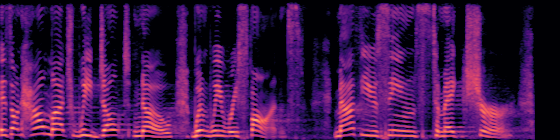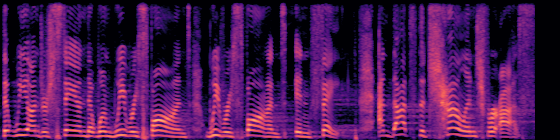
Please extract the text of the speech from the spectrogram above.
is on how much we don't know when we respond. Matthew seems to make sure that we understand that when we respond, we respond in faith. And that's the challenge for us.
